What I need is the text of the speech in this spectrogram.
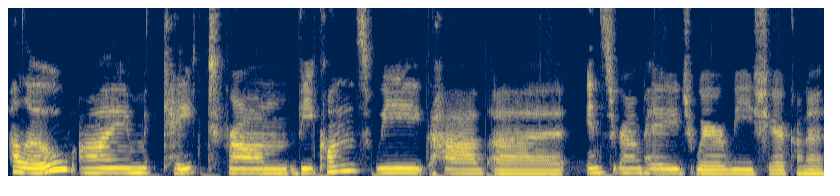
Hello, I'm Kate from Veghuns. We have a Instagram page where we share kind of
